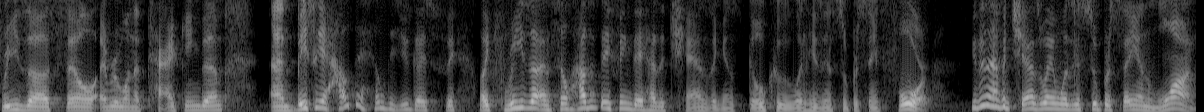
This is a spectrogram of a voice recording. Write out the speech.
Frieza, Cell, everyone attacking them. And basically, how the hell did you guys think? Like, Frieza and Cell, how did they think they had a chance against Goku when he's in Super Saiyan 4? You didn't have a chance when he was in Super Saiyan 1.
